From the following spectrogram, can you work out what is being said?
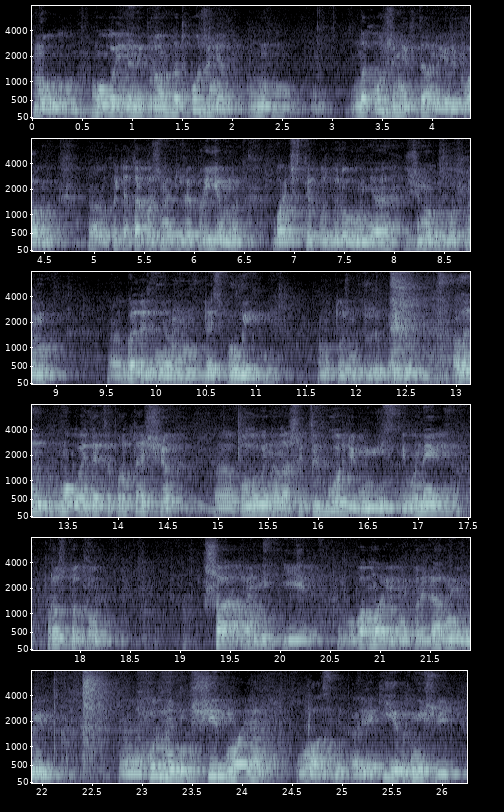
нового. Мова йде не про надходження, находження даної реклами, е, хоча також не дуже приємно бачити поздоровлення жінок з 8 березня десь в липні. Воно теж не дуже приємно. Але мова йдеться про те, що е, половина наших білбордів в місті вони просто шарпані і мають неприглядний вид. Е, Кожен щит має власника, які розміщують, е,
